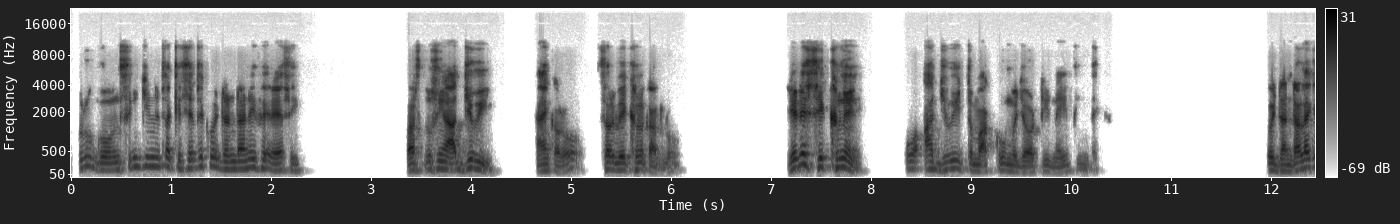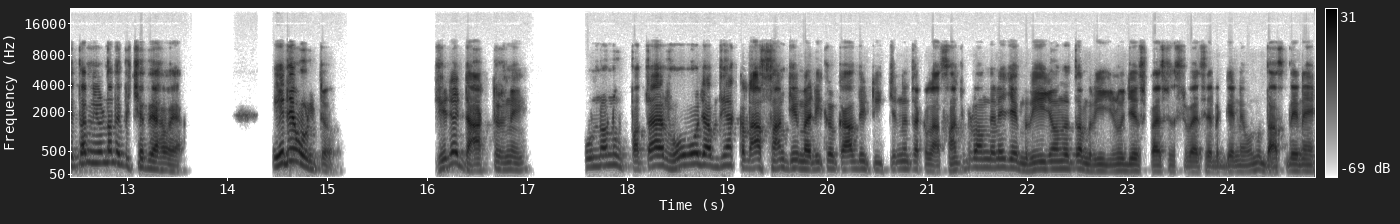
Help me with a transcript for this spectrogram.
ਗੁਰੂ ਗੋਬਿੰਦ ਸਿੰਘ ਜੀ ਨੇ ਤਾਂ ਕਿਸੇ ਤੇ ਕੋਈ ਡੰਡਾ ਨਹੀਂ ਫੇਰਿਆ ਸੀ। ਪਰ ਤੁਸੀਂ ਅੱਜ ਵੀ ਐਂ ਕਰੋ, ਸਰਵੇਖਣ ਕਰ ਲਓ। ਜਿਹੜੇ ਸਿੱਖ ਨੇ, ਉਹ ਅੱਜ ਵੀ ਤਮਾਕੂ ਮੈਜੋਰਟੀ ਨਹੀਂ ਪੀਂਦੇ। ਕੋਈ ਡੰਡਾ ਲੈ ਕੇ ਤਾਂ ਨਹੀਂ ਉਹਨਾਂ ਦੇ ਪਿੱਛੇ ਪਿਆ ਹੋਇਆ। ਇਹਦੇ ਉਲਟ ਜਿਹੜੇ ਡਾਕਟਰ ਨੇ ਉਹਨਾਂ ਨੂੰ ਪਤਾ ਹੈ, ਰੋਜ਼ ਆਪਣੀਆਂ ਕਲਾਸਾਂ, ਜੇ ਮੈਡੀਕਲ ਕਾਲਜ ਦੇ ਟੀਚਰ ਨੇ ਤਾਂ ਕਲਾਸਾਂ 'ਚ ਪੜਾਉਂਦੇ ਨੇ, ਜੇ ਮਰੀਜ਼ ਆਉਂਦਾ ਤਾਂ ਮਰੀਜ਼ ਨੂੰ, ਜੇ ਸਪੈਸ਼ਲਿਸਟ ਵੈਸੇ ਲੱਗੇ ਨੇ, ਉਹਨੂੰ ਦੱਸਦੇ ਨੇ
